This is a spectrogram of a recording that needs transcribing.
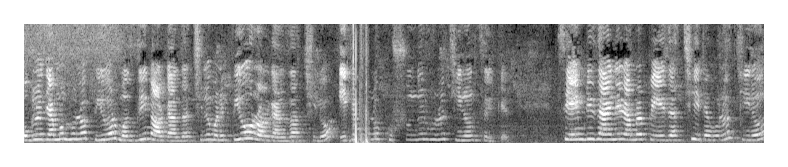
ওগুলো যেমন হলো পিওর মসলিন অর্গানজা ছিল মানে পিওর অর্গানজা ছিল, এটা হলো খুব সুন্দর হলো চিনন সিল্কের সেম ডিজাইনের আমরা পেয়ে যাচ্ছি, এটা হলো চিনন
